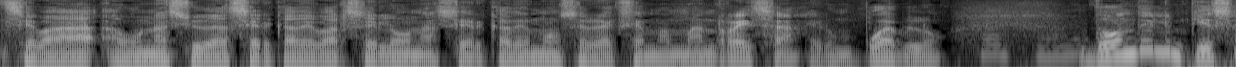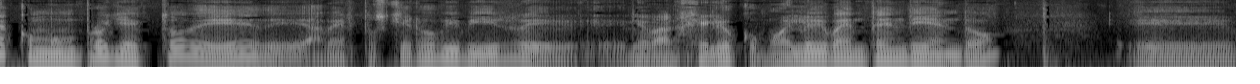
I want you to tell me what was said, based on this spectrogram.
se va a una ciudad cerca de Barcelona, cerca de Montserrat, que se llama Manresa, era un pueblo, donde él empieza como un proyecto de, de, a ver, pues quiero vivir eh, el Evangelio como él lo iba entendiendo, eh,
